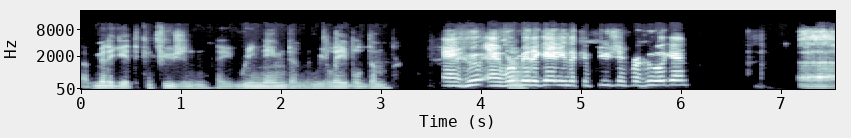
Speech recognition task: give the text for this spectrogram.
uh, mitigate the confusion, they renamed them and relabeled them And who? And we're So- mitigating the confusion for who again? Uh,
